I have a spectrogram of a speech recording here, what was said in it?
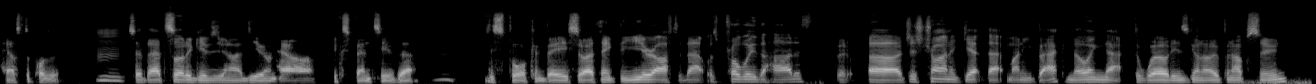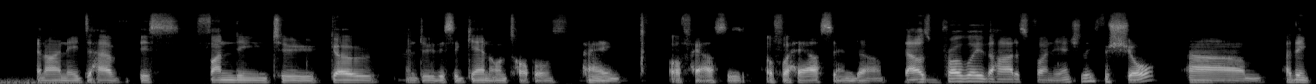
house deposit. Mm. So that sort of gives you an idea on how expensive that Mm. this sport can be. So I think the year after that was probably the hardest. But uh, just trying to get that money back, knowing that the world is going to open up soon, and I need to have this funding to go and do this again on top of paying off houses off a house, and um, that was Mm. probably the hardest financially for sure. Um, I think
